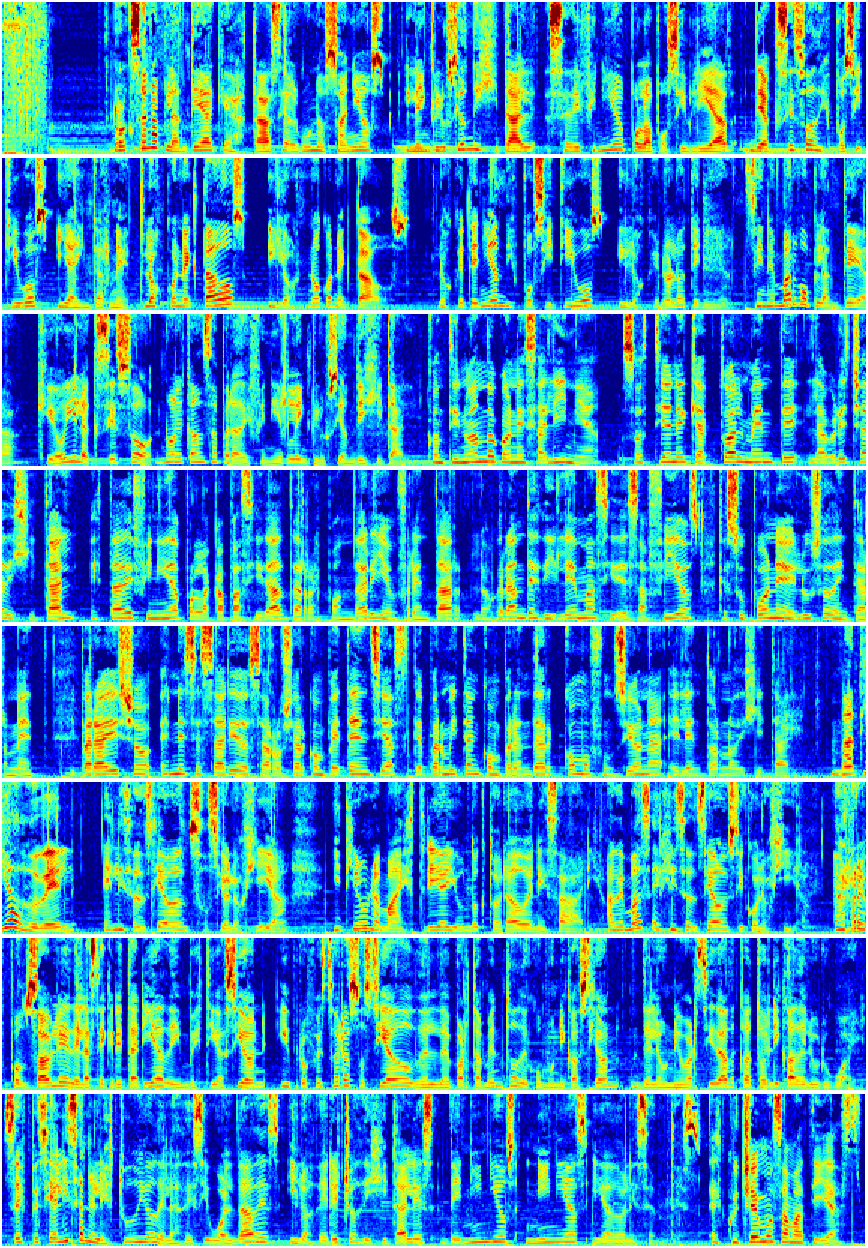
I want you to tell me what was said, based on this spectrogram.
Roxana plantea que hasta hace algunos años la inclusión digital se definía por la posibilidad de acceso a dispositivos y a Internet, los conectados y los no conectados, los que tenían dispositivos y los que no lo tenían. Sin embargo, plantea que hoy el acceso no alcanza para definir la inclusión digital. Continuando con esa línea, sostiene que actualmente la brecha digital está definida por la capacidad de responder y enfrentar los grandes dilemas y desafíos que supone el uso de Internet, y para ello es necesario desarrollar competencias que permitan comprender cómo funciona el entorno digital. Matías Dudel es licenciado en Sociología y tiene una maestría y un doctorado en esa área. Además es licenciado en Psicología. Es responsable de la Secretaría de Investigación y profesor asociado del Departamento de Comunicación de la Universidad Católica del Uruguay. Se especializa en el estudio de las desigualdades y los derechos digitales de niños, niñas y adolescentes. Escuchemos a Matías.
